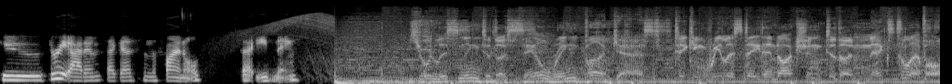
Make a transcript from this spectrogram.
two, three items, I guess, in the finals that evening. You're listening to the Sale Ring Podcast, taking real estate and auction to the next level.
